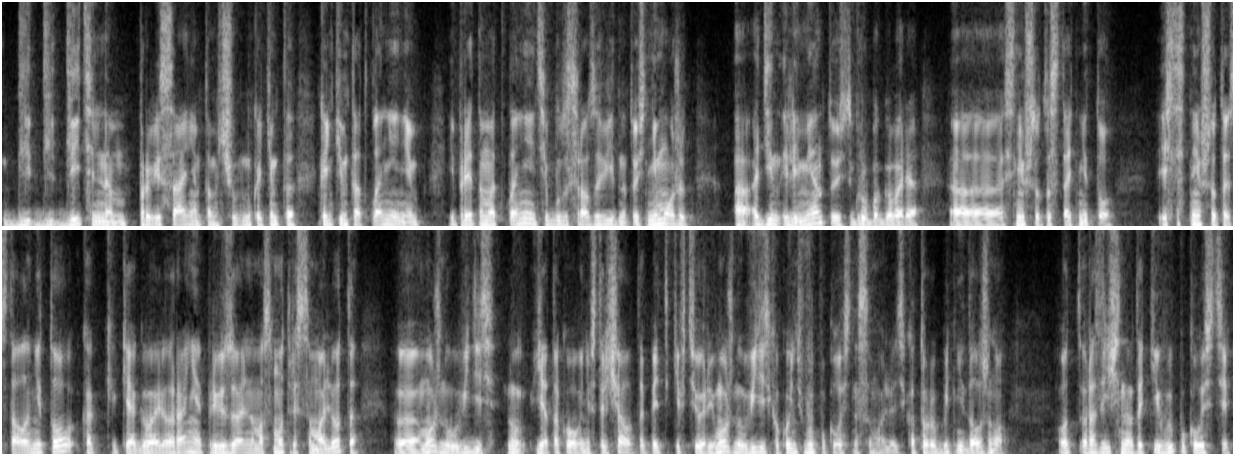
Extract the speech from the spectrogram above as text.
длительным провисаниям, там, ну, каким-то каким отклонениям. И при этом отклонения эти будут сразу видно. То есть не может а, один элемент, то есть, грубо говоря, с ним что-то стать не то. Если с ним что-то стало не то, как, как я говорил ранее, при визуальном осмотре самолета э, можно увидеть, ну, я такого не встречал, это опять-таки в теории, можно увидеть какую-нибудь выпуклость на самолете, которой быть не должно. Вот различные вот такие выпуклости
